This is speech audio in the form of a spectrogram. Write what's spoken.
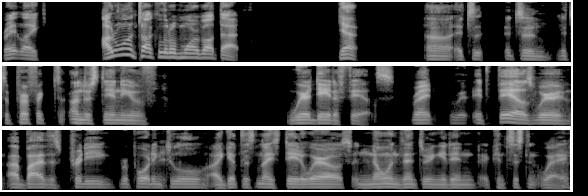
right? Like, I would want to talk a little more about that. Yeah, uh, it's a it's a it's a perfect understanding of where data fails, right? It fails where I buy this pretty reporting tool, I get this nice data warehouse, and no one's entering it in a consistent way.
